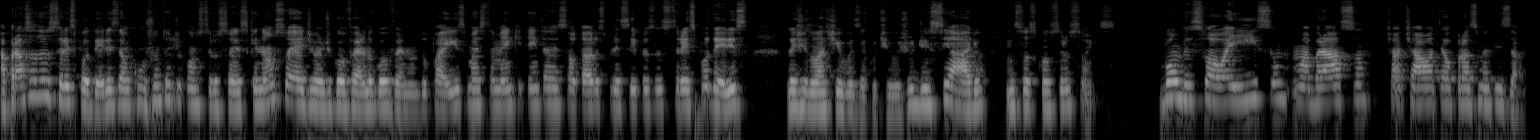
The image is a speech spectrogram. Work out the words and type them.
A Praça dos Três Poderes é um conjunto de construções que não só é de onde governa o governo do país, mas também que tenta ressaltar os princípios dos três poderes, legislativo, executivo e judiciário, em suas construções. Bom, pessoal, é isso. Um abraço. Tchau, tchau. Até o próximo episódio.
